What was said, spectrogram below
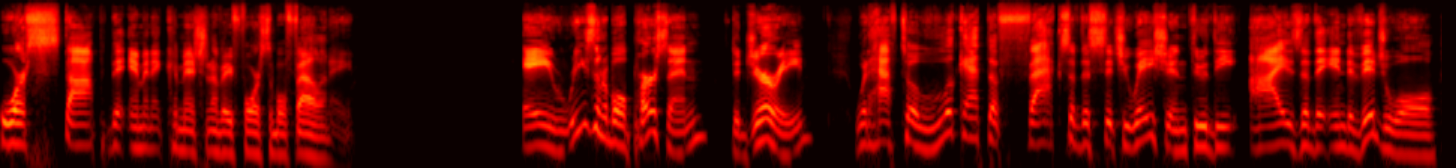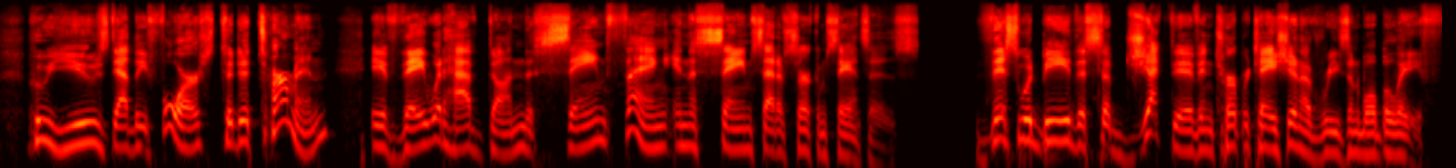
or stop the imminent commission of a forcible felony. A reasonable person, the jury, would have to look at the facts of the situation through the eyes of the individual who used deadly force to determine if they would have done the same thing in the same set of circumstances. This would be the subjective interpretation of reasonable belief.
